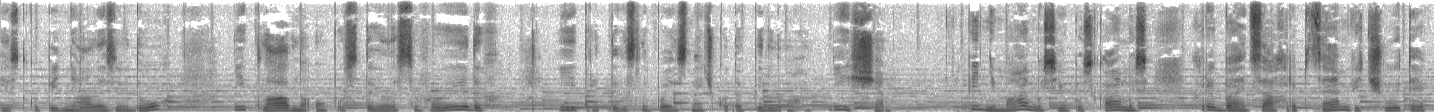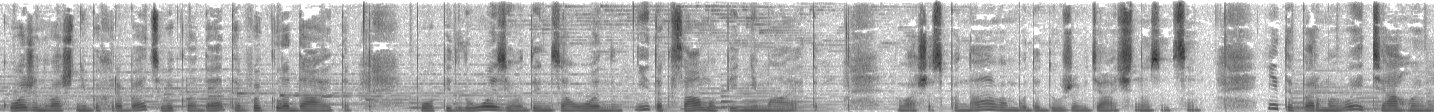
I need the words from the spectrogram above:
кістку, піднялись вдох і плавно опустились видих і притисли поясничку до підлоги. І ще піднімаємось і опускаємось хребець за хребцем. Відчуйте, як кожен ваш ніби хребець ви викладаєте по підлозі один за одним. І так само піднімаєте. Ваша спина вам буде дуже вдячна за це. І тепер ми витягуємо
